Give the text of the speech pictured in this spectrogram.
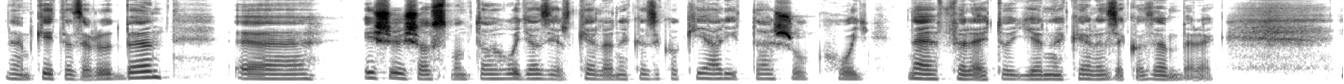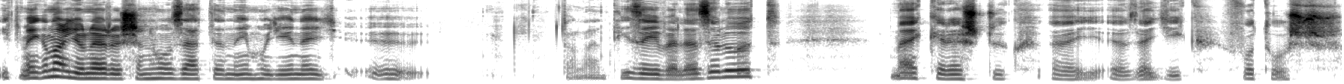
nem 2005-ben, és ő is azt mondta, hogy azért kellenek ezek a kiállítások, hogy ne felejtődjenek el ezek az emberek. Itt még nagyon erősen hozzátenném, hogy én egy talán tíz évvel ezelőtt megkerestük egy, az egyik fotós,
